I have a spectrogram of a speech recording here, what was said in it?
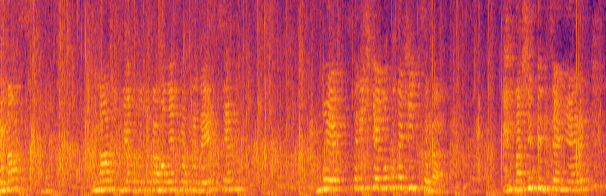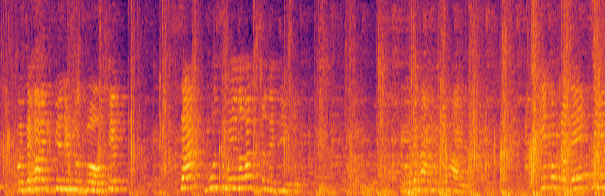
У нас, у нас є така маленька традиція. Ми, старічки, ну покажіть себе. Наші пенсіонери одягають білі футболки. Все, мусимо і на вас вже надіти. Одягаємо, одягаємо. І по традиції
